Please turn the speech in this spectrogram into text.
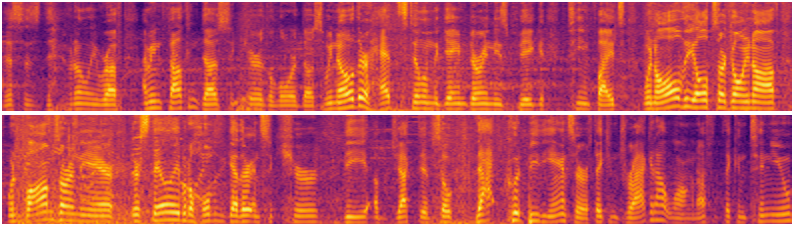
This is definitely rough. I mean, Falcon does secure the Lord, though, so we know their head's still in the game during these big team fights. When all the ults are going off, when bombs are in the air, they're still able to hold it together and secure the objective. So that could be the answer. If they can drag it out long enough, if they continue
